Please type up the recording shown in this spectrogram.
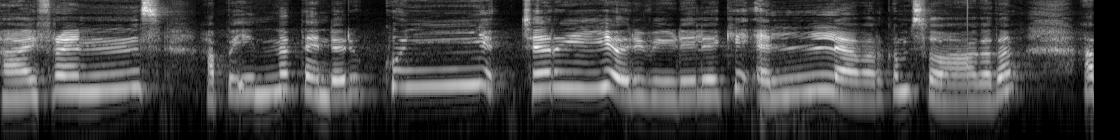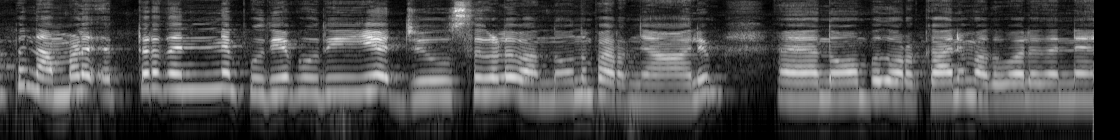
ഹായ് ഫ്രണ്ട്സ് അപ്പോൾ ഇന്നത്തെ എന്റെ ഒരു കുഞ്ഞ് ചെറിയ ഒരു വീഡിയോയിലേക്ക് എല്ലാവർക്കും സ്വാഗതം. അപ്പോൾ നമ്മൾ എത്ര തന്നെ പുതിയ പുതിയ ജ്യൂസുകൾ വന്നു എന്ന് പറഞ്ഞാലും നോമ്പ് തുറക്കാനും അതുപോലെ തന്നെ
